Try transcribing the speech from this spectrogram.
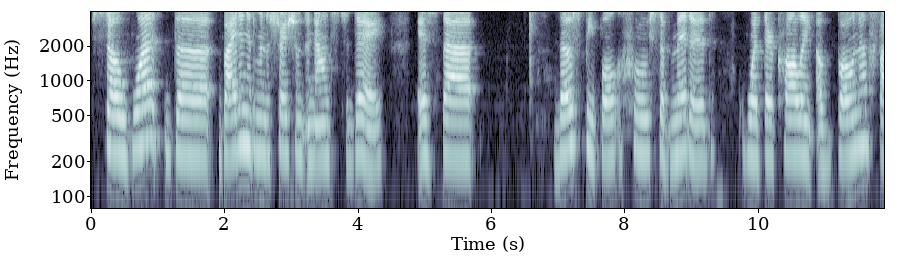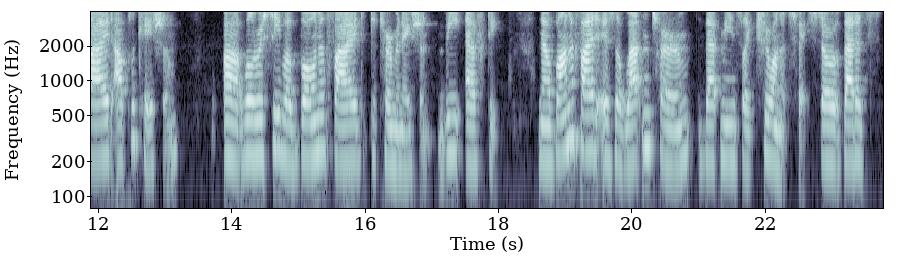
So, what the Biden administration announced today is that those people who submitted what they're calling a bona fide application uh, will receive a bona fide determination, BFD. Now, bona fide is a Latin term that means like true on its face, so that it's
